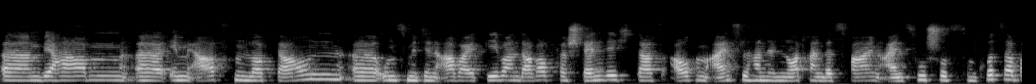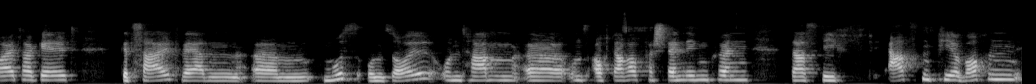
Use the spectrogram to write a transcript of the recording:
Ähm, wir haben äh, im ersten Lockdown äh, uns mit den Arbeitgebern darauf verständigt, dass auch im Einzelhandel in Nordrhein-Westfalen ein Zuschuss zum Kurzarbeitergeld gezahlt werden ähm, muss und soll und haben äh, uns auch darauf verständigen können, dass die ersten vier Wochen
